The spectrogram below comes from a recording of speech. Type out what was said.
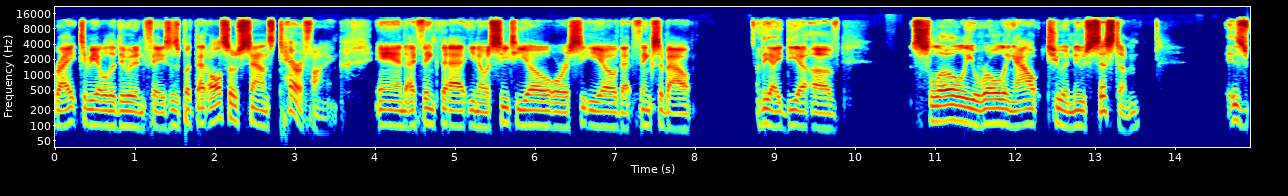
right? To be able to do it in phases, but that also sounds terrifying. And I think that, you know, a CTO or a CEO that thinks about the idea of slowly rolling out to a new system is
